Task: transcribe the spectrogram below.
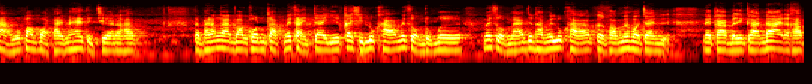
ห่างเพื่อความปลอดภัยไม่ให้ติดเชื้อนะครับ แต่พนักงานบางคนกลับไม่ใส่ใจยื้อใกล้ชิดลูกค้าไม่สวมถุงมือ ไม่สวมแมสจึงทำให้ลูกค้าเกิดความไม่พอใจในการบริการได้นะครับ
